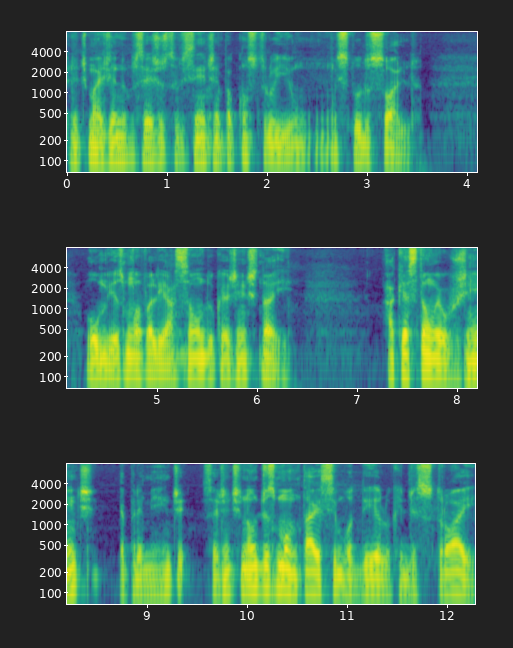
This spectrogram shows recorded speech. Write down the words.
a gente imagina que seja o suficiente para construir um, um, estudo sólido, ou mesmo uma avaliação do que a gente está aí. A questão é urgente, é premente. Se a gente não desmontar esse modelo que destrói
